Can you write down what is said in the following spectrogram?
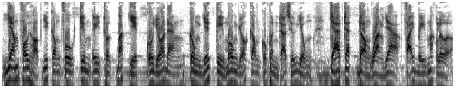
dám phối hợp với công phu triêm y thuật bát diệt của võ đàn cùng với kỳ môn võ công của mình đã sử dụng, chả trách đoàn hoàng gia phải bị mắc lừa.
